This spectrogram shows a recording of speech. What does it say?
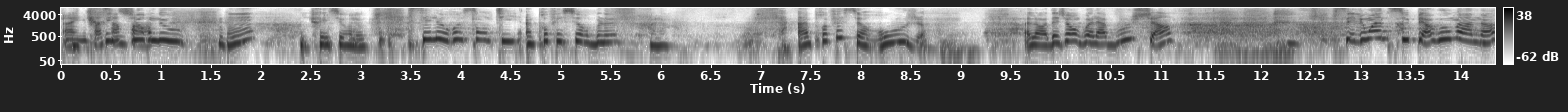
Ah, il pas crie sympa. sur nous. Hein? Il crie sur nous. C'est le ressenti. Un professeur bleu. Voilà. Un professeur rouge. Alors déjà, on voit la bouche. hein. C'est loin de Superwoman. hein.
